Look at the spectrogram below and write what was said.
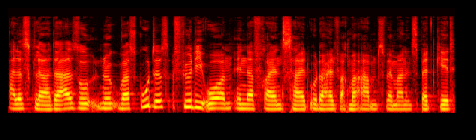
Alles klar, da also ne, was Gutes für die Ohren in der freien Zeit oder einfach mal abends, wenn man ins Bett geht.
